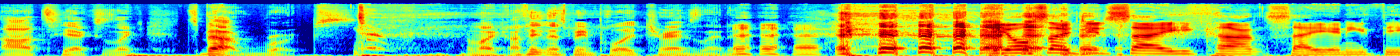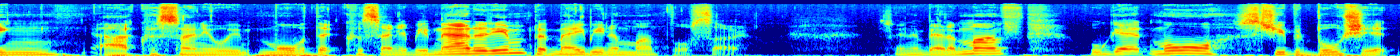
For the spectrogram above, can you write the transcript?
RTX. It's like it's about ropes. I'm like, I think that's been poorly translated. he also did say he can't say anything uh, because Sony will more that Sony will be mad at him, but maybe in a month or so. So in about a month, we'll get more stupid bullshit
